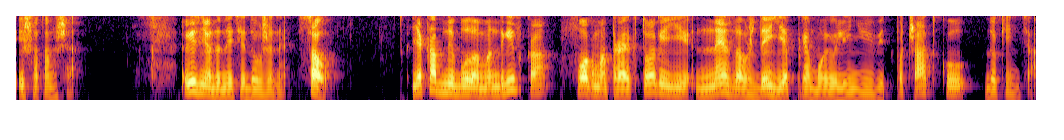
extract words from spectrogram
і що там ще. Різні одиниці довжини. So, яка б не була мандрівка, форма траєкторії не завжди є прямою лінією від початку до кінця.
